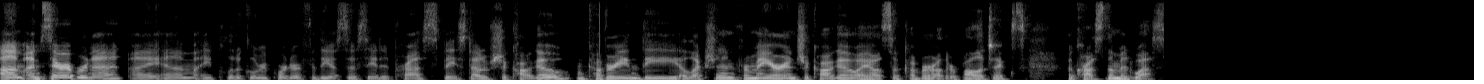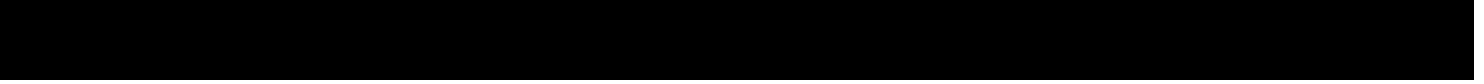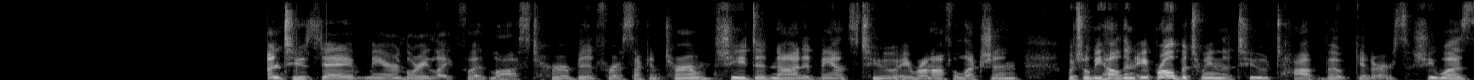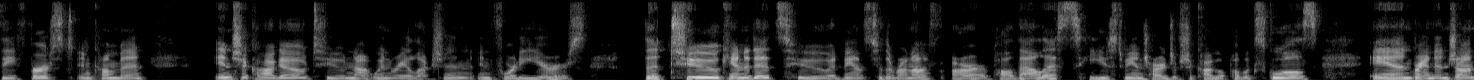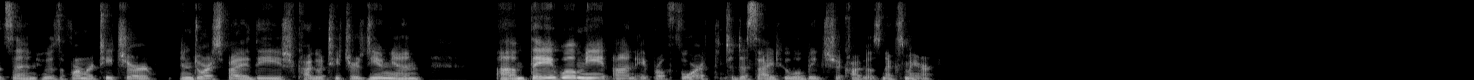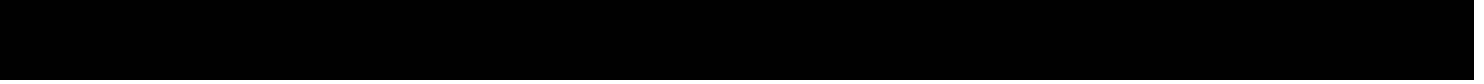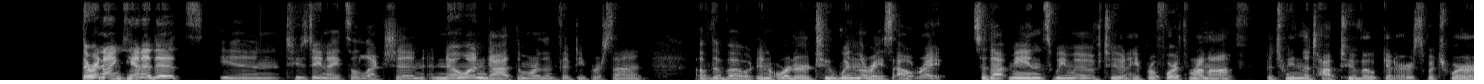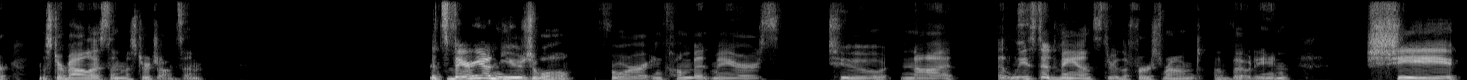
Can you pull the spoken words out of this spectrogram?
Um, I'm Sara Burnett. I am a political reporter for the Associated Press based out of Chicago. I'm covering the election for mayor in Chicago. I also cover other politics across the Midwest. On Tuesday, Mayor Lori Lightfoot lost her bid for a second term. She did not advance to a runoff election, which will be held in April between the two top vote getters. She was the first incumbent in Chicago to not win reelection in 40 years. The two candidates who advanced to the runoff are Paul Vallas, he used to be in charge of Chicago Public Schools, and Brandon Johnson, who is a former teacher endorsed by the Chicago Teachers Union. Um, they will meet on April 4th to decide who will be Chicago's next mayor. There were nine candidates in Tuesday night's election, no one got the more than 50% of the vote in order to win the race outright. So that means we move to an April 4th runoff between the top two vote getters, which were Mr. Vallas and Mr. Johnson. It's very unusual for incumbent mayors to not at least advance through the first round of voting. She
